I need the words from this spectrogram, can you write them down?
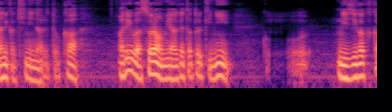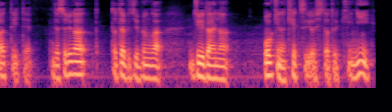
何か気になるとかあるいは空を見上げた時に虹がかかっていてでそれが例えば自分が重大な大きな決意をした時に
